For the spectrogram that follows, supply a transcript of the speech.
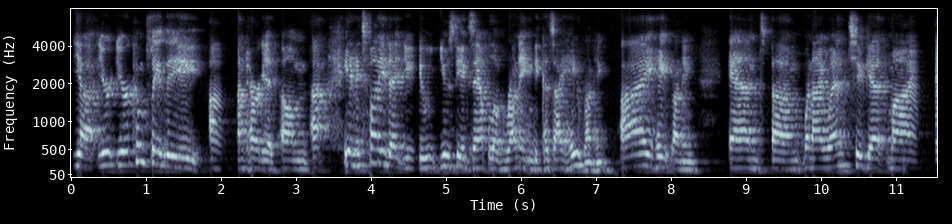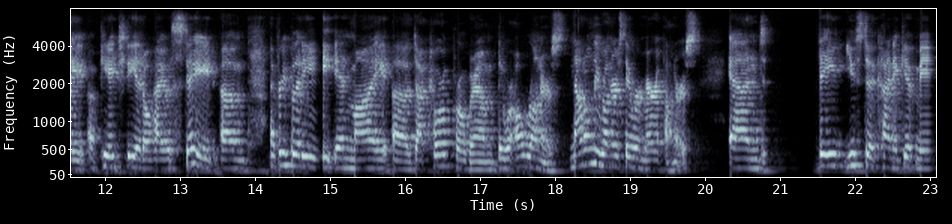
Yeah, you're you're completely on target. Um, I, and it's funny that you, you, use the example of running because I hate running. I hate running. And um, when I went to get my a PhD at Ohio State, um, everybody in my uh, doctoral program, they were all runners. Not only runners, they were marathoners. And they used to kind of give me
